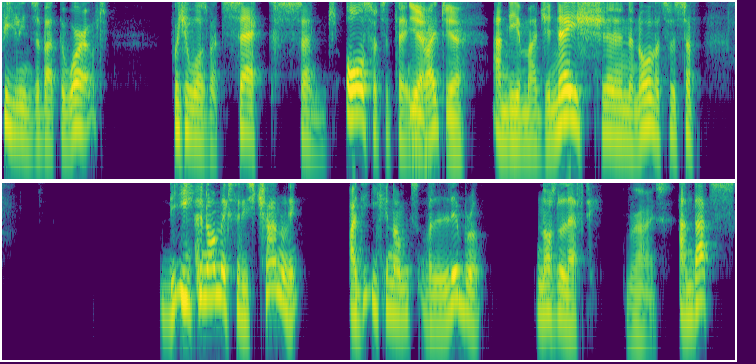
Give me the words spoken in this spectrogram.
feelings about the world, which it was about sex and all sorts of things, Yeah, right? yeah. And the imagination and all that sort of stuff. the economics that he's channeling are the economics of a liberal, not a lefty. Right. And that's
